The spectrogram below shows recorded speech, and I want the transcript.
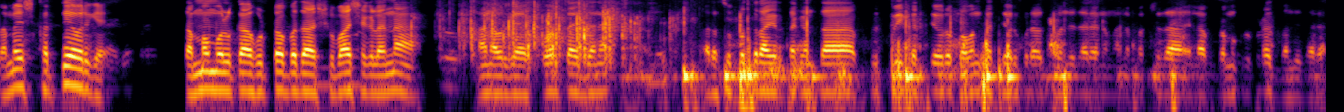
ರಮೇಶ್ ಕತ್ತಿ ಅವರಿಗೆ ತಮ್ಮ ಮೂಲಕ ಹುಟ್ಟುಹಬ್ಬದ ಶುಭಾಶಯಗಳನ್ನ ನಾನು ಅವ್ರಿಗೆ ಕೋರ್ತಾ ಇದ್ದೇನೆ. ಅವರ ಸುಪುತ್ರರಾಗಿರ್ತಕ್ಕಂಥ ಪೃಥ್ವಿ ಕತ್ತಿಯವರು ಪವನ್ ಕತ್ತಿಯವರು ಕೂಡ ಬಂದಿದ್ದಾರೆ. ನಮ್ಮೆಲ್ಲ ಪಕ್ಷದ ಎಲ್ಲ ಪ್ರಮುಖರು ಕೂಡ ಬಂದಿದ್ದಾರೆ.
